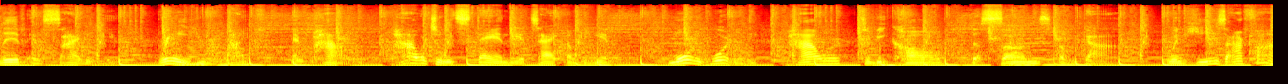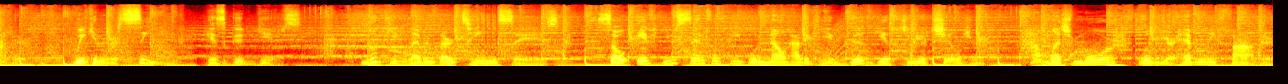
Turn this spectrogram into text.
live inside of you, bringing you life and power. Power to withstand the attack of the enemy. More importantly, power to be called the sons of God. When He's our Father, we can receive His good gifts. Luke 11:13 says, "So if you sinful people know how to give good gifts to your children, how much more will your heavenly Father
